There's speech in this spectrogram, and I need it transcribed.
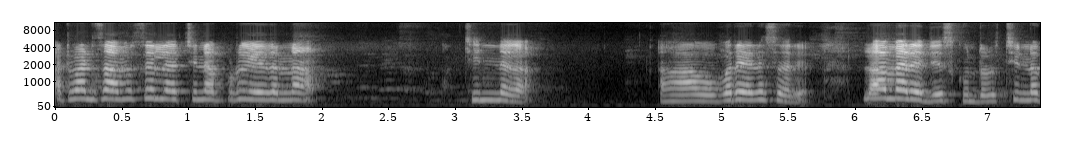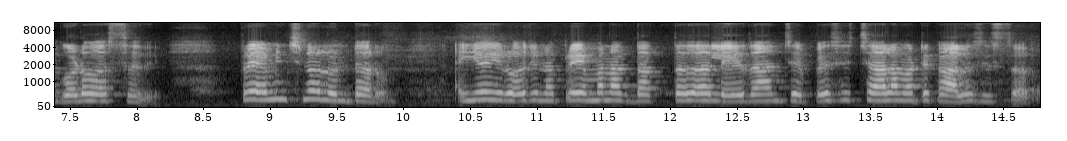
అటువంటి సమస్యలు వచ్చినప్పుడు ఏదన్నా చిన్నగా. ఎవరైనా సరే లవ్ మ్యారేజ్ చేసుకుంటారు చిన్న గొడవ వస్తుంది. ప్రేమించిన వాళ్ళు ఉంటారు. అయ్యో ఈరోజు నా ప్రేమ నాకు దక్కుతుందా లేదా అని చెప్పేసి చాలా మట్టుకు ఆలోచిస్తారు.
